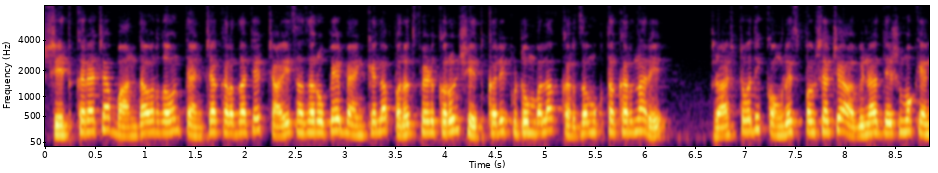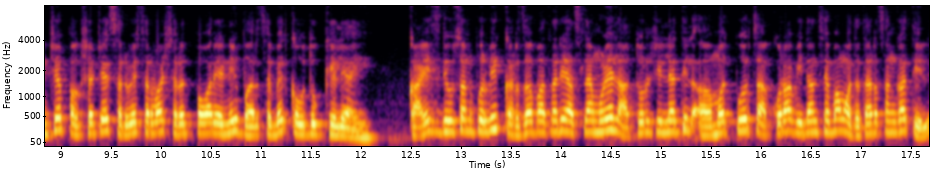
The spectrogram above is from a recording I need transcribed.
शेतकऱ्याच्या बांधावर जाऊन त्यांच्या कर्जाचे चाळीस हजार रुपये बँकेला परतफेड करून शेतकरी कुटुंबाला कर्जमुक्त करणारे राष्ट्रवादी काँग्रेस पक्षाचे अविनाश देशमुख यांचे पक्षाचे सर्वेसर्वा शरद पवार यांनी भरसभेत कौतुक केले आहे. काहीच दिवसांपूर्वी कर्जबाजारी असल्यामुळे लातूर जिल्ह्यातील अहमदपूर चाकोरा विधानसभा मतदारसंघातील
